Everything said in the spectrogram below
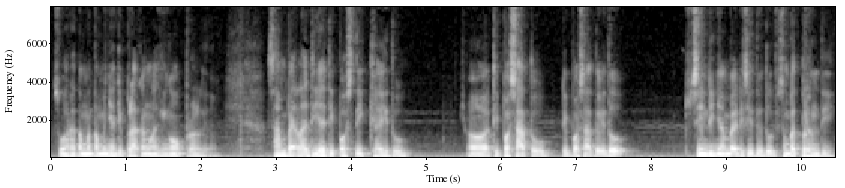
suara teman-temannya di belakang lagi ngobrol gitu. Sampailah dia di pos 3 itu uh, di pos 1 di pos 1 itu Cindy nyampe di situ itu sempat berhenti.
